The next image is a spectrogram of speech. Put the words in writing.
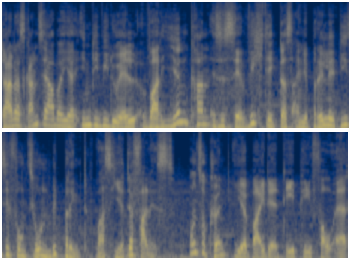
Da das Ganze aber ja individuell variieren kann, ist es sehr wichtig, dass eine Brille diese Funktion mitbringt, was hier der Fall ist. Und so könnt ihr bei der DPVR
